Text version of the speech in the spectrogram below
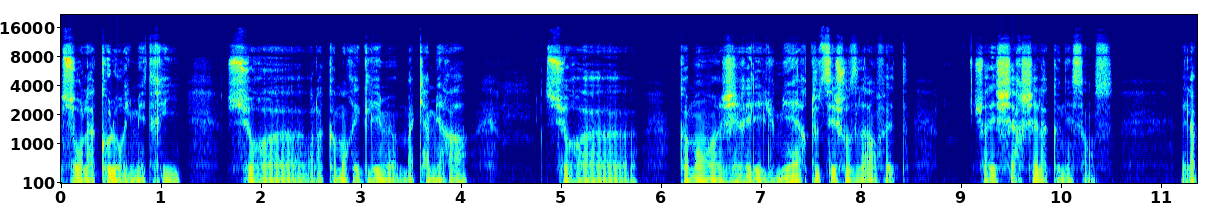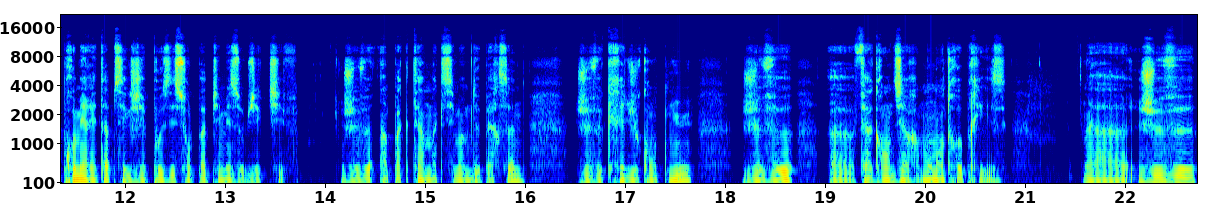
sur la colorimétrie, sur euh, voilà, comment régler ma caméra, sur euh, comment gérer les lumières, toutes ces choses-là en fait. Je suis allé chercher la connaissance. Mais la première étape, c'est que j'ai posé sur le papier mes objectifs. Je veux impacter un maximum de personnes, je veux créer du contenu, je veux euh, faire grandir mon entreprise, je veux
